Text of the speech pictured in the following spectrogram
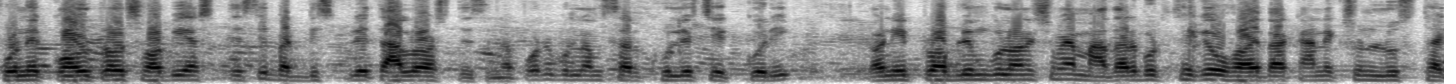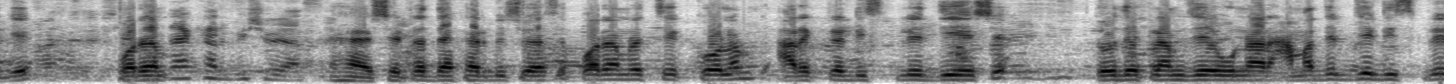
ফোনে কল টল সবই আসতেছে বাট ডিসপ্লেতে আলো আসতেছে না। পরে বললাম স্যার খুলে চেক করি। কারণ এই প্রবলেমগুলো অনেক সময় মাদারবোর্ড থেকেও হয় বা কানেকশন লুজ থাকে। পরে দেখার বিষয় আছে। হ্যাঁ সেটা দেখার বিষয় আছে। পরে আমরা চেক করলাম আরেকটা ডিসপ্লে দিয়ে এসে তো দেখলাম যে ওনার আমাদের যে ডিসপ্লে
